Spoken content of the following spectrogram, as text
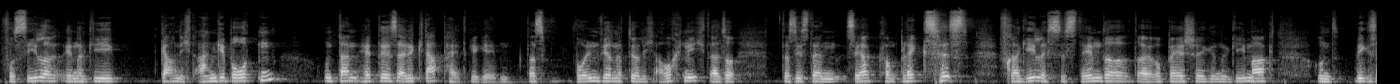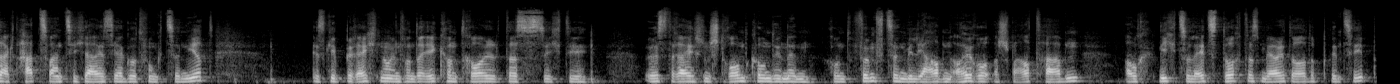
fossiler Energie gar nicht angeboten und dann hätte es eine Knappheit gegeben. Das wollen wir natürlich auch nicht. Also das ist ein sehr komplexes, fragiles System, der, der europäische Energiemarkt. Und wie gesagt, hat 20 Jahre sehr gut funktioniert. Es gibt Berechnungen von der E-Control, dass sich die österreichischen Stromkundinnen rund 15 Milliarden Euro erspart haben, auch nicht zuletzt durch das Merit-Order-Prinzip.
